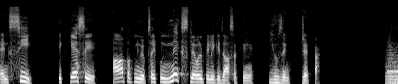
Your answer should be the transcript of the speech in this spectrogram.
and see कि कैसे आप अपनी वेबसाइट को नेक्स्ट लेवल पे लेके जा सकते हैं यूजिंग जेट पैक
